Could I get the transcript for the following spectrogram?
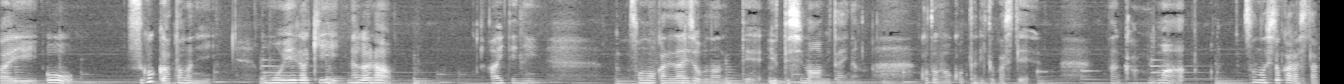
敗をすごく頭に思い描きながら相手に「そのお金大丈夫なんて言ってしまうみたいなことが起こったりとかしてなんかまあその人からしたら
